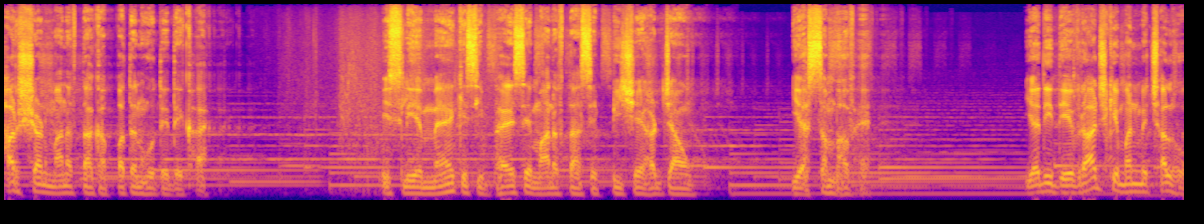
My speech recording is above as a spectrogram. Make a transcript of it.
हर क्षण मानवता का पतन होते देखा है। इसलिए मैं किसी भय से मानवता से पीछे हट जाऊँ, यह संभव है। यदि देवराज के मन में छल हो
